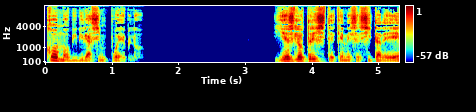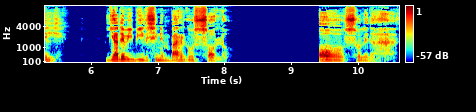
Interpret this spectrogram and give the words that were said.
¿cómo vivirá sin pueblo? Y es lo triste que necesita de él, y ha de vivir, sin embargo, solo. Oh soledad,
